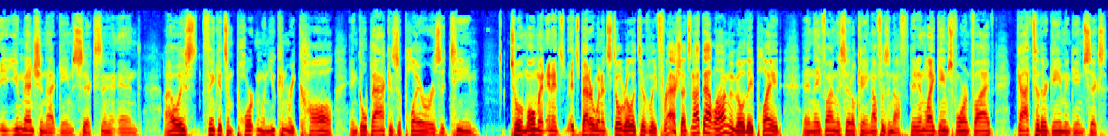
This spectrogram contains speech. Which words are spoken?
you mentioned that game six, and, and I always think it's important when you can recall and go back as a player or as a team to a moment, and it's it's better when it's still relatively fresh. That's not that long ago they played, and they finally said, "Okay, enough is enough." They didn't like games four and five, got to their game in game six,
